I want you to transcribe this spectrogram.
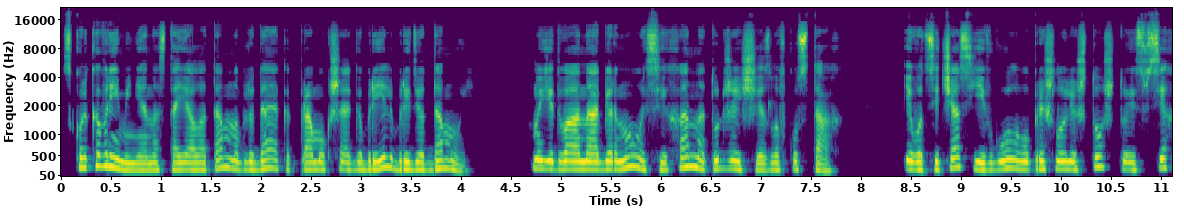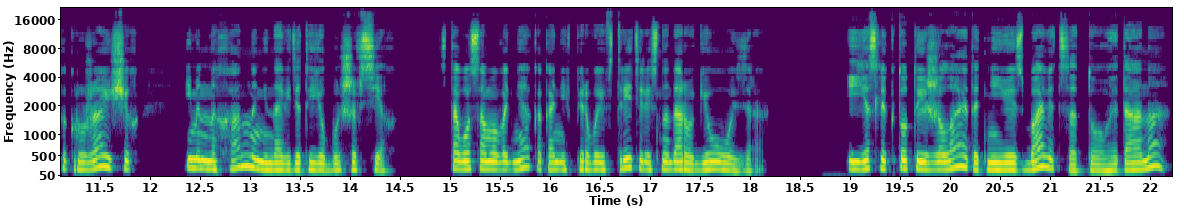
Сколько времени она стояла там, наблюдая, как промокшая Габриэль бредет домой. Но едва она обернулась, и Ханна тут же исчезла в кустах. И вот сейчас ей в голову пришло лишь то, что из всех окружающих именно Ханна ненавидит ее больше всех с того самого дня, как они впервые встретились на дороге у озера. И если кто-то и желает от нее избавиться, то это она.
